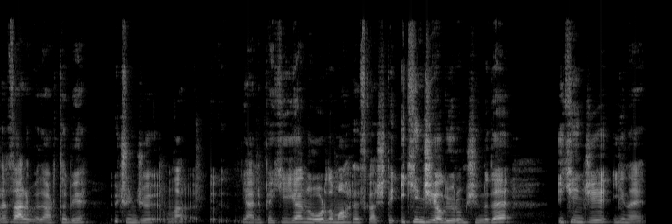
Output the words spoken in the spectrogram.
Rezerveler tabi. Üçüncü bunlar yani pek iyi gelmiyor. Orada Mahrez kaçtı. İkinciyi alıyorum şimdi de. İkinci yine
